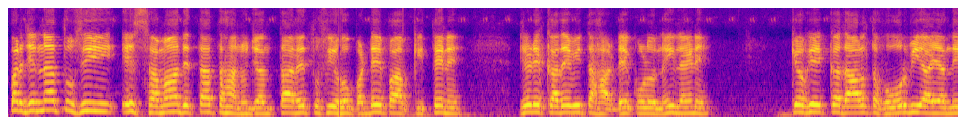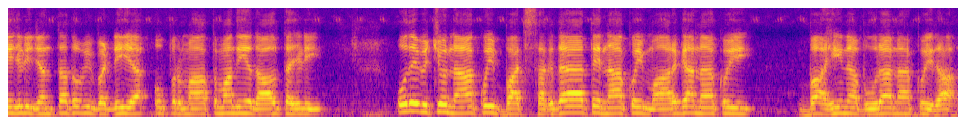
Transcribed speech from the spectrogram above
ਪਰ ਜਿੰਨਾ ਤੁਸੀਂ ਇਹ ਸਮਾਂ ਦਿੱਤਾ ਤੁਹਾਨੂੰ ਜਨਤਾ ਨੇ, ਤੁਸੀਂ ਉਹ ਵੱਡੇ ਪਾਪ ਕੀਤੇ ਨੇ, ਜਿਹੜੇ ਕਦੇ ਵੀ ਤੁਹਾਡੇ ਕੋਲੋਂ ਨਹੀਂ ਲੈਣੇ। ਕਿਉਂਕਿ ਇੱਕ ਅਦਾਲਤ ਹੋਰ ਵੀ ਆ ਜਾਂਦੀ ਹੈ, ਜਿਹੜੀ ਜਨਤਾ ਤੋਂ ਵੀ ਵੱਡੀ ਆ, ਉਹ ਪ੍ਰਮਾਤਮਾ ਦੀ ਅਦਾਲਤ ਹੈ ਜਿਹੜੀ। ਉਹਦੇ ਵਿੱਚੋਂ ਨਾ ਕੋਈ ਬਚ ਸਕਦਾ ਤੇ ਨਾ ਕੋਈ ਮਾਰਗਾ ਨਾ ਕੋਈ ਬਾਹੀ ਨਾ ਬੂਰਾ, ਨਾ ਕੋਈ ਰਾਹ।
